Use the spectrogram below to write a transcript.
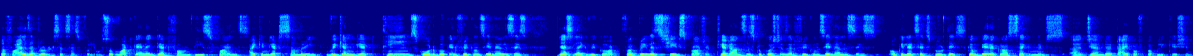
The files uploaded successfully. So what can I get from these files? I can get summary, we can get themes, codebook and frequency analysis just like we got for previous sheets project. Get answers to questions and frequency analysis. Okay let's explore this. Compare across segments uh, gender type of publication.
